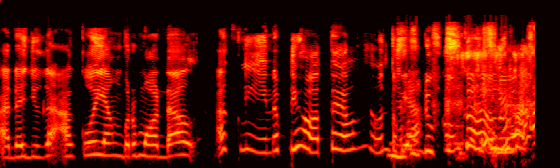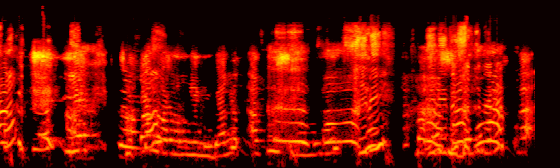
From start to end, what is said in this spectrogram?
ada juga aku yang bermodal aku nginep di hotel untuk Iya. mendukung kehaluan. iya sumpah nolongin banget aku sumpah Ini ini Kak.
